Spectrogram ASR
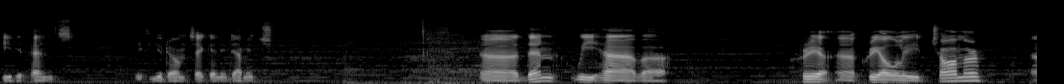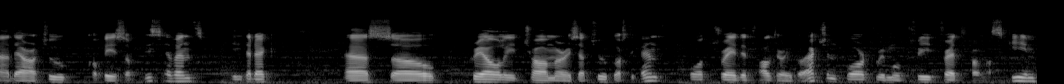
he defends if you don't take any damage. Uh, then we have uh, Cre uh, Creole Charmer. Uh, there are two copies of this event in the deck. Uh, so Creole Charmer is a two-cost event. Port traded alter ego action port, remove three threat from a scheme.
